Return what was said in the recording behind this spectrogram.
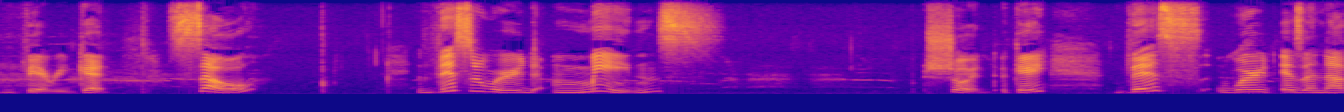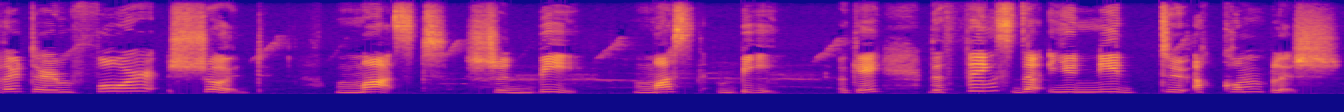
Very good. So, this word means should, okay? This word is another term for should, must, should be, must be, okay? The things that you need to accomplish,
